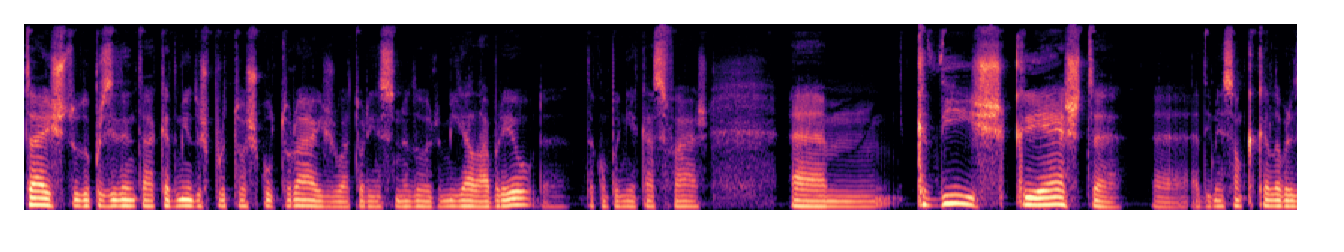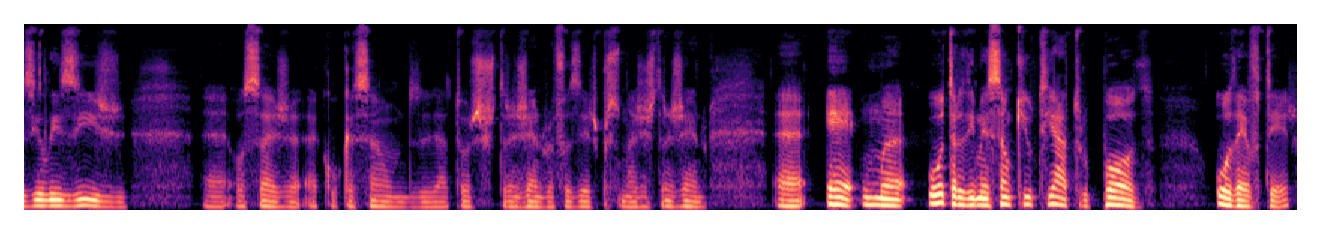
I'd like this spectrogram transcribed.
texto do presidente da Academia dos Produtores Culturais, o ator e encenador Miguel Abreu, da, da companhia Caso Faz, um, que diz que esta, a dimensão que Cala Brasil exige, ou seja, a colocação de atores estrangeiros a fazer personagens estrangeiros, é uma outra dimensão que o teatro pode ou deve ter.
